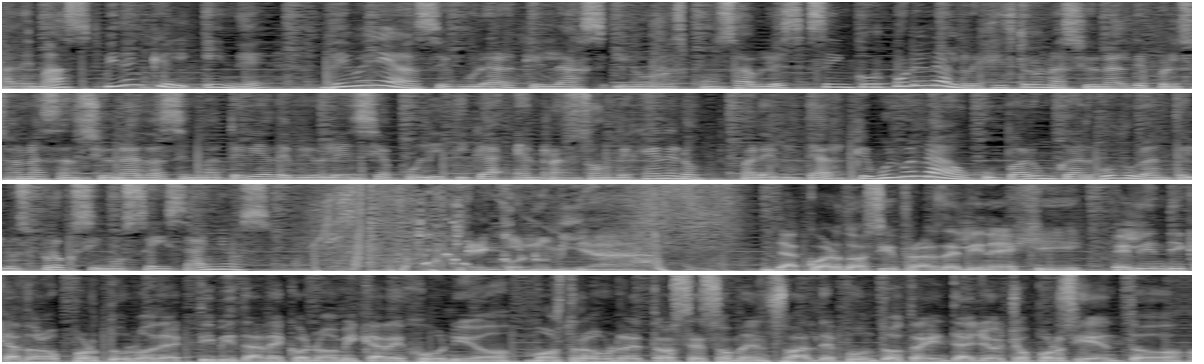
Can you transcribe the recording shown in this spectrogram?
Además, piden que el INE debe asegurar que las y los responsables se incorporen al Registro Nacional de Personas Sancionadas en materia de violencia política en razón de género, para evitar que vuelvan a ocupar un cargo durante los próximos seis años. Economía. De acuerdo a cifras del INEGI, el indicador oportuno de actividad económica de junio mostró un retroceso mensual de 0.38%.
